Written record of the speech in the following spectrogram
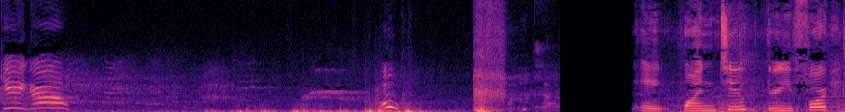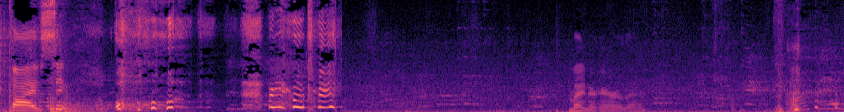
Lucky, go. Oh. eight, one, two, three, four, five, six. Oh, are you okay? Minor error there.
